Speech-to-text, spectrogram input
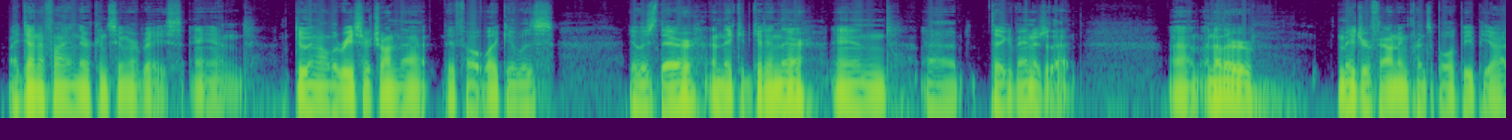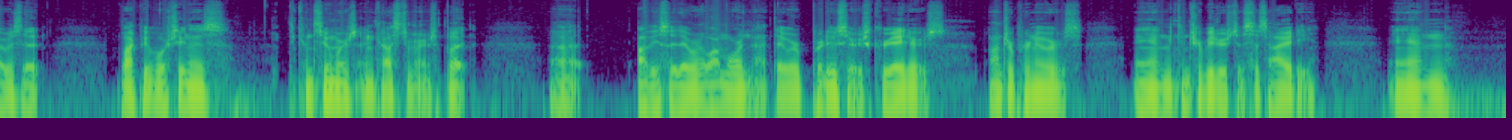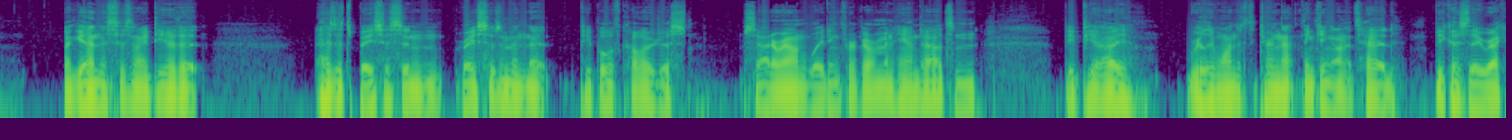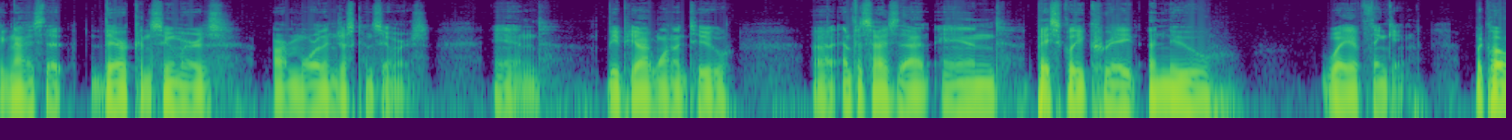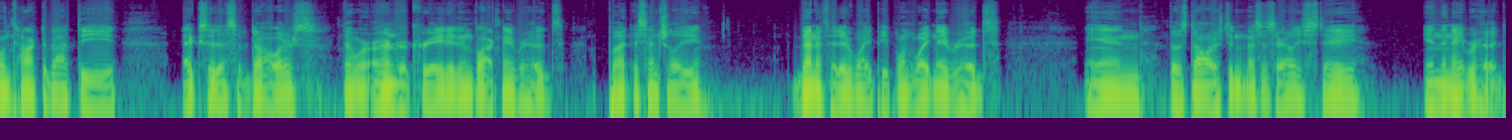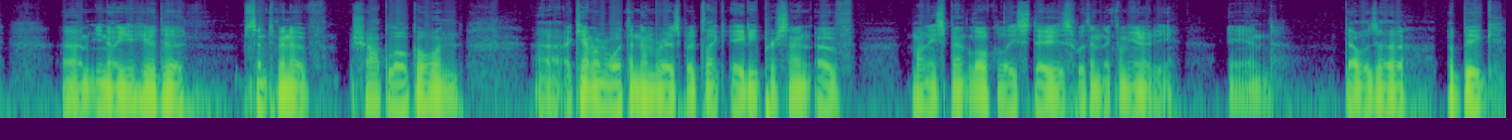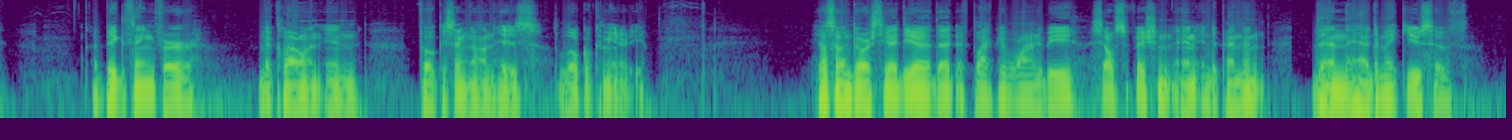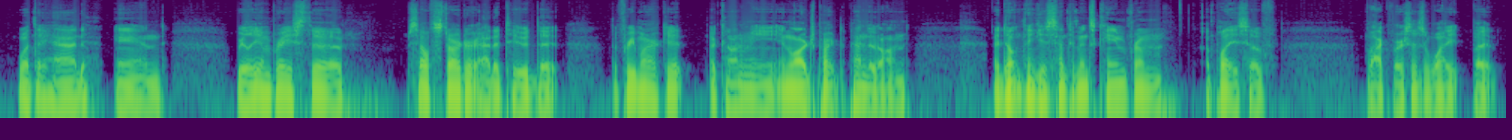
identifying their consumer base and doing all the research on that. They felt like it was it was there and they could get in there and uh, take advantage of that. Um, another major founding principle of BPI was that black people were seen as consumers and customers, but uh, obviously they were a lot more than that. They were producers, creators, entrepreneurs, and contributors to society. And again, this is an idea that has its basis in racism and that people of color just sat around waiting for government handouts. And BPI really wanted to turn that thinking on its head because they recognized that their consumers are more than just consumers. And BPI wanted to uh, emphasize that and basically create a new way of thinking. McClellan talked about the exodus of dollars that were earned or created in black neighborhoods, but essentially benefited white people in white neighborhoods. And those dollars didn't necessarily stay in the neighborhood. Um, you know, you hear the sentiment of shop local, and uh, I can't remember what the number is, but it's like 80% of money spent locally stays within the community. And that was a, a big a big thing for McClellan in focusing on his local community. He also endorsed the idea that if black people wanted to be self sufficient and independent, then they had to make use of what they had and really embrace the self starter attitude that the free market economy in large part depended on. I don't think his sentiments came from a place of black versus white, but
